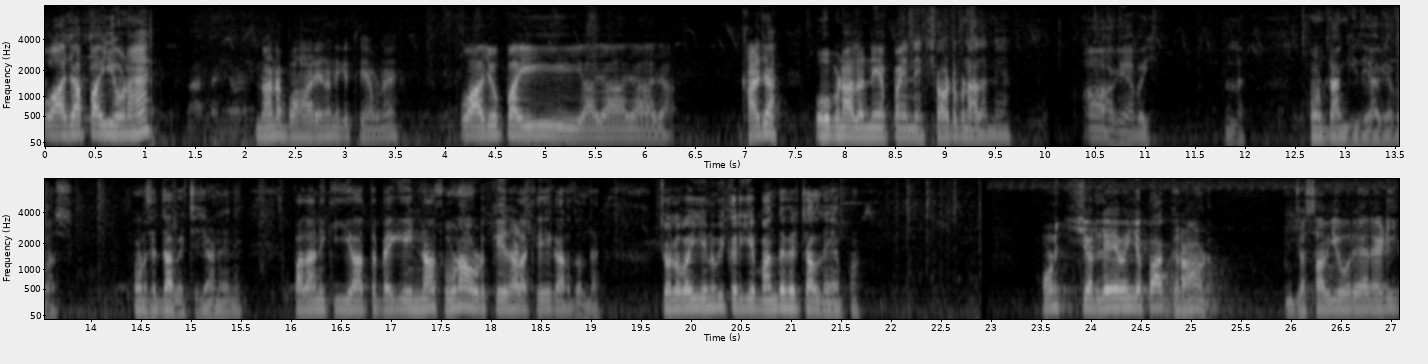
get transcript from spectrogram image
ਉਹ ਆ ਜਾ ਭਾਈ ਹੁਣ, ਹੈ। ਨਾ ਨਾ, ਬਾਹਰ ਇਹਨਾਂ ਨੇ ਕਿੱਥੇ ਆਉਣਾ ਉਹ ਆ ਜਾਓ ਭਾਈ, ਆ ਜਾ ਆ ਜਾ ਆ ਜਾ। ਖੜ ਜਾ। ਉਹ ਬਣਾ ਲੈਣੇ ਆਪਾਂ ਇਹਨੇ ਸ਼ਾਰਟ ਬਣਾ ਲੈਣੇ ਆ ਆ ਆ ਗਿਆ ਬਾਈ। ਲੈ, ਹੁਣ ਢਾਂਗੀ ਦੇ ਆ ਗਿਆ ਬਸ। ਹੁਣ ਸਿੱਧਾ ਵਿੱਚ ਜਾਣਾ ਇਹਨੇ। ਪਤਾ ਨਹੀਂ ਕੀ ਆਦਤ ਪੈ ਗਈ, ਇੰਨਾ ਸੋਹਣਾ ਉੜ ਕੇ ਸਾਲਾ ਖੇ ਕਰ ਦਿੰਦਾ। ਚਲੋ ਬਾਈ, ਇਹਨੂੰ ਵੀ ਕਰੀਏ ਬੰਦ, ਫਿਰ ਚੱਲਦੇ ਆ ਆਪਾਂ। ਹੁਣ ਚੱਲੇ ਬਈ ਆਪਾਂ ਗਰਾਊਂਡ ਜੱਸਾ ਵੀ ਹੋ ਰਿਹਾ ਰੈਡੀ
